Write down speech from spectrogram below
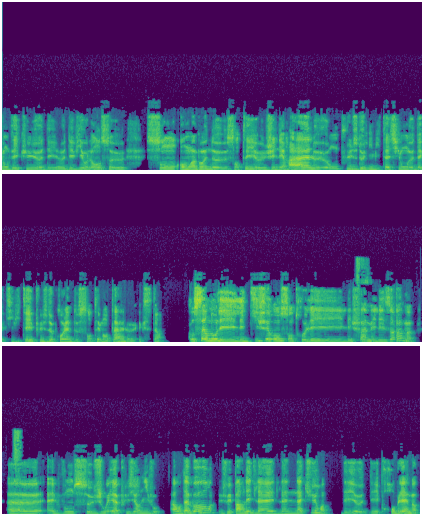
ont vécu des violences sont en moins bonne euh, santé euh, générale, euh, ont plus de limitations d'activité, plus de problèmes de santé mentale, etc. Concernant les, les, différences entre les, les, femmes et les hommes, euh, elles vont se jouer à plusieurs niveaux. Alors d'abord, je vais parler de la, de la nature des, des, problèmes.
